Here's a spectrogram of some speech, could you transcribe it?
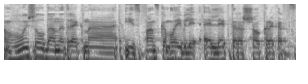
Вышел данный трек на испанском лейбле Electroshock Records.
